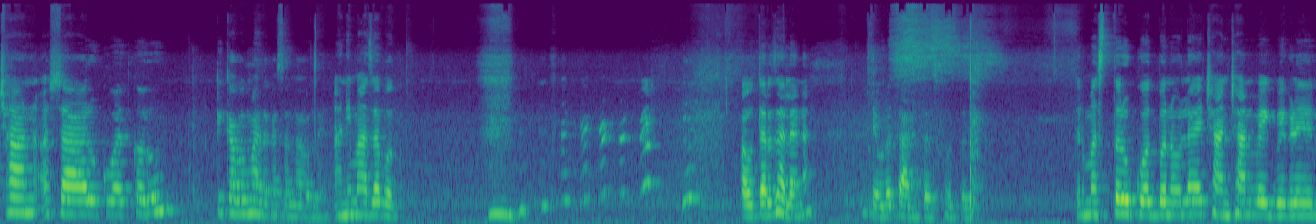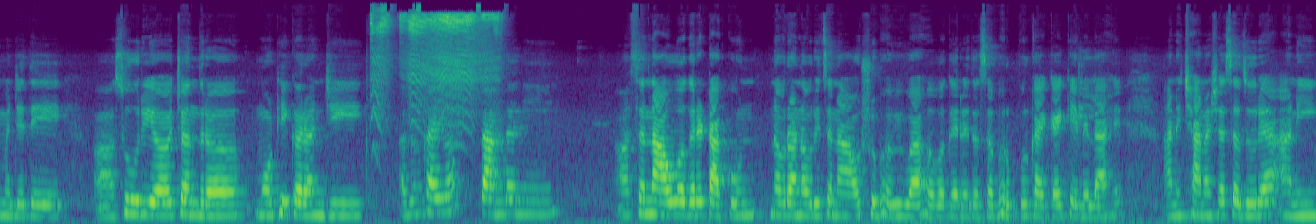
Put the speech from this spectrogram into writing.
छान असा रुकवत करून. टिका बघ माझा कसा लावलाय. आणि माझा बघ. अवतार झाला ना? तेवढं चालतंच होतंच. तर मस्त रुकवत बनवलं आहे छान छान वेगवेगळे म्हणजे ते सूर्य चंद्र मोठी करंजी अजून काय ग? चांदणी. असं नाव वगैरे टाकून नवरा नवरीचं नाव शुभविवाह वगैरे तसं भरपूर काय काय केलेलं आहे. आणि छान अशा सजुऱ्या आणि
